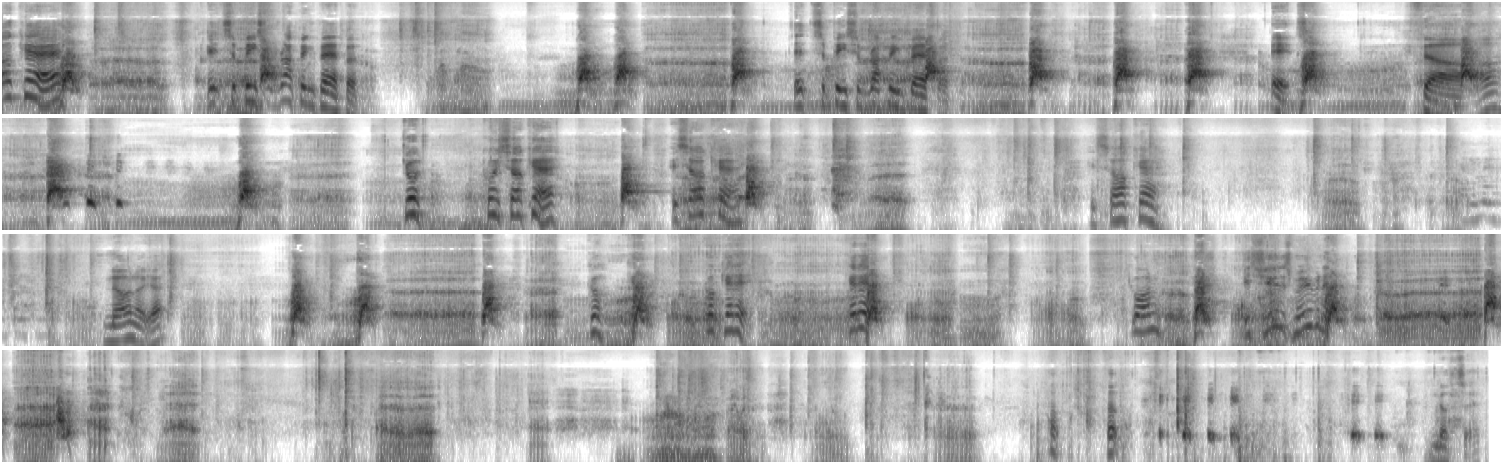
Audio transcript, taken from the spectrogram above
that okay? It's a piece of wrapping paper. It's a piece of wrapping paper. It's the Good. Good, it's okay. It's okay. It's okay. No, not yet. Go, get it. Go get it. Get it. Go on. It's you that's moving it. Oh, oh. Nutter.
